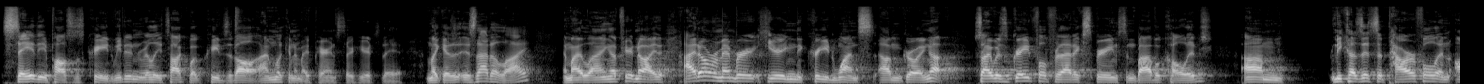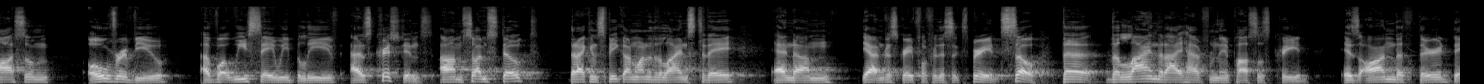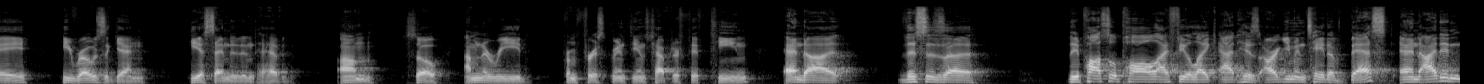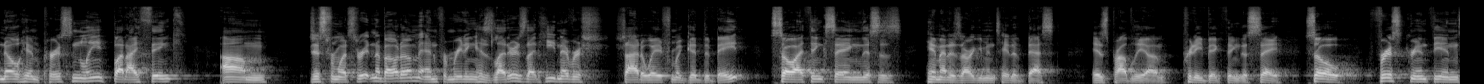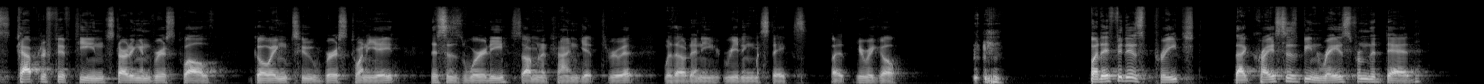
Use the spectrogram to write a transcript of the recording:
say the Apostles' Creed. We didn't really talk about creeds at all. I'm looking at my parents, they're here today. I'm like, is, is that a lie? Am I lying up here? No, I, I don't remember hearing the creed once um, growing up. So I was grateful for that experience in Bible college um, because it's a powerful and awesome overview of what we say we believe as Christians. Um, so I'm stoked that I can speak on one of the lines today. And um, yeah, I'm just grateful for this experience. So the, the line that I have from the Apostles' Creed is on the third day he rose again, he ascended into heaven. Um, so I'm going to read from 1 Corinthians chapter 15. And uh, this is uh, the Apostle Paul, I feel like, at his argumentative best. And I didn't know him personally, but I think um, just from what's written about him and from reading his letters that he never shied away from a good debate. So I think saying this is him at his argumentative best is probably a pretty big thing to say. So 1 Corinthians chapter 15, starting in verse 12, going to verse 28. This is wordy, so I'm going to try and get through it without any reading mistakes. But here we go. but if it is preached that Christ has been raised from the dead,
